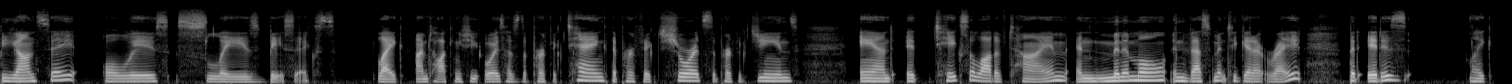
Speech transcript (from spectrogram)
Beyonce always slays basics. Like I'm talking she always has the perfect tank, the perfect shorts, the perfect jeans, and it takes a lot of time and minimal investment to get it right, but it is like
